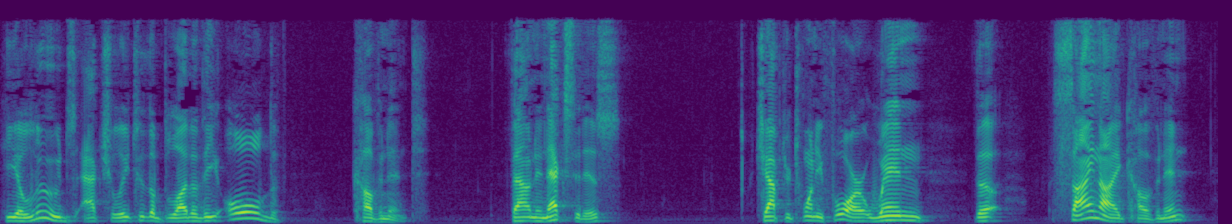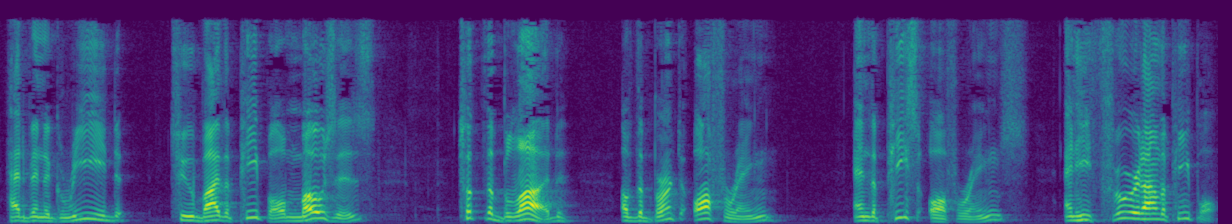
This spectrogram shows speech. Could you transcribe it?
he alludes actually to the blood of the old covenant found in Exodus chapter 24 when the Sinai covenant had been agreed to by the people, Moses took the blood of the burnt offering and the peace offerings and he threw it on the people.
